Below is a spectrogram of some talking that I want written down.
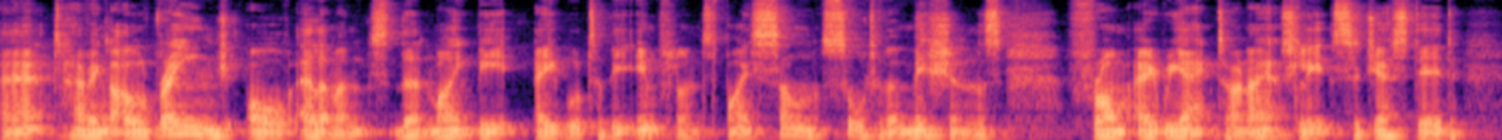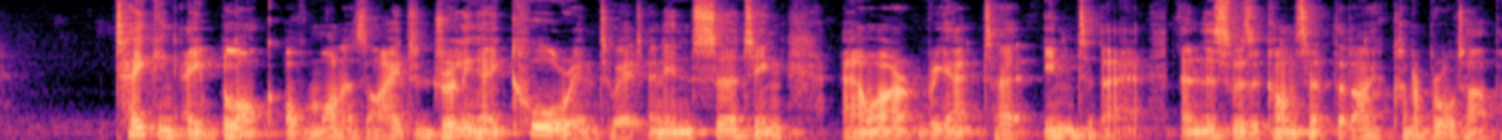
at having a range of elements that might be able to be influenced by some sort of emissions from a reactor. And I actually suggested taking a block of monazite, drilling a core into it and inserting our reactor into that. And this was a concept that I kind of brought up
